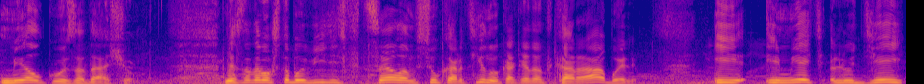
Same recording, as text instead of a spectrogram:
мелкую задачу, вместо того, чтобы видеть в целом всю картину, как этот корабль, и иметь людей,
